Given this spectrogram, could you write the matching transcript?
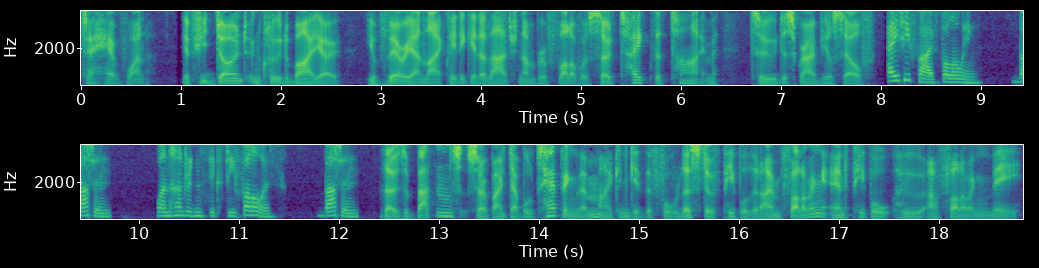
to have one. If you don't include a bio, you're very unlikely to get a large number of followers. So take the time to describe yourself. 85 following, button. 160 followers, button. Those are buttons, so by double tapping them, I can get the full list of people that I'm following and people who are following me.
